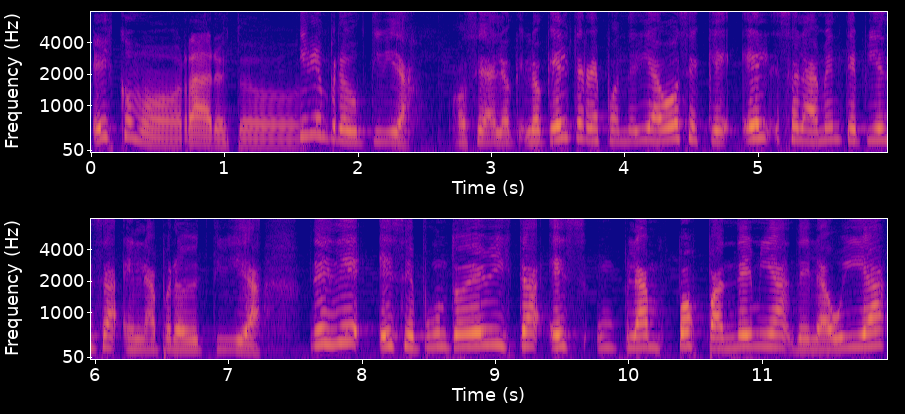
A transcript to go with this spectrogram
Es como raro esto. Quieren productividad. O sea, lo que, lo que él te respondería a vos es que él solamente piensa en la productividad. Desde ese punto de vista, es un plan post pandemia de la UIA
